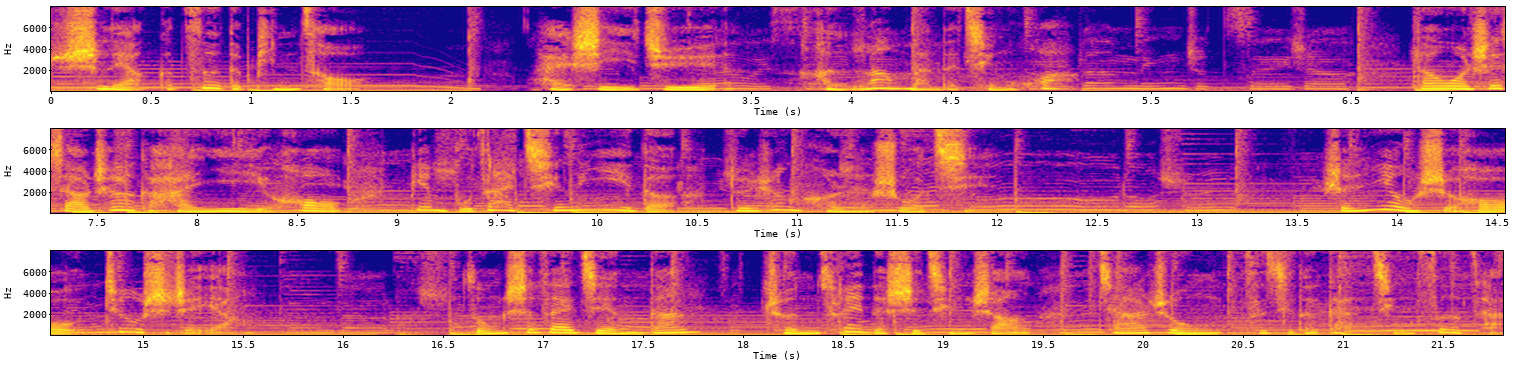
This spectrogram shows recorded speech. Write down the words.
是两个字的拼凑，还是一句很浪漫的情话。当我知晓这个含义以后，便不再轻易的对任何人说起。人有时候就是这样，总是在简单纯粹的事情上加重自己的感情色彩，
